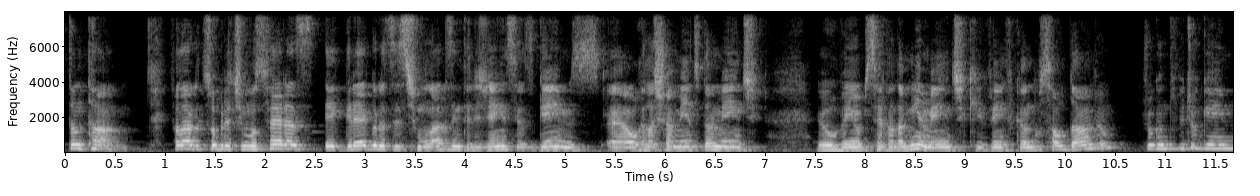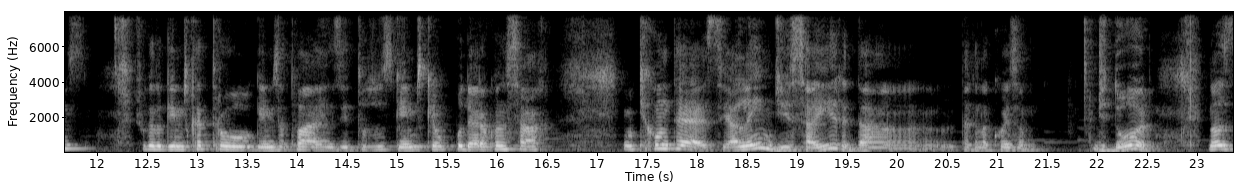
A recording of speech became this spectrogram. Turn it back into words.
então tá. Falaram sobre atmosferas egrégoras estimuladas inteligências, games, é, o relaxamento da mente. Eu venho observando a minha mente que vem ficando saudável jogando videogames, jogando games retro, games atuais e todos os games que eu puder alcançar. O que acontece? Além de sair da, daquela coisa de dor, nós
